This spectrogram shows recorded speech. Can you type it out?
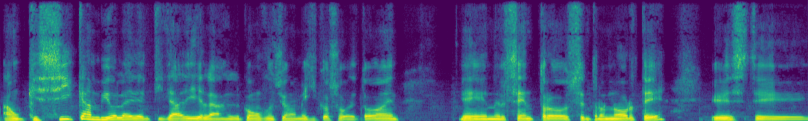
aunque sí cambió la identidad y cómo funciona México, sobre todo en, en el centro, centro norte, este,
